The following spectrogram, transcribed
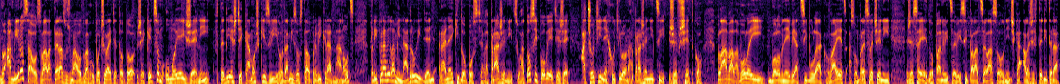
No a Miro sa ozval a teraz už má odvahu, počúvajte toto, že keď som u mojej ženy, vtedy ešte kamošky s výhodami zostal prvýkrát na noc, pripravila mi na druhý deň raňajky do postele, praženicu. A to si poviete, že a čo ti nechutilo na praženici? Že všetko. Plávala v bolo v nej viac cibule ako vajec a som presvedčený, že sa jej do panvice vysypala celá solnička, ale že vtedy teda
